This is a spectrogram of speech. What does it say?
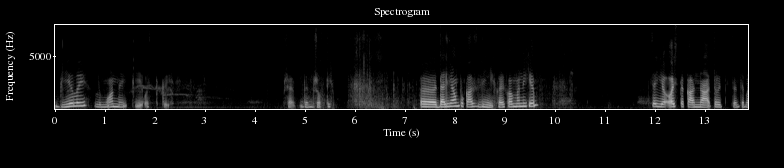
білий, лимонний і ось такий. Ще один жовтий. Е, Далі я вам покажу лінійка, яка в мене є. Це є ось така на 30 см.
